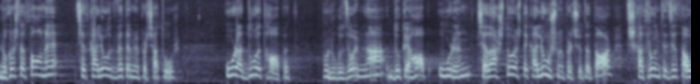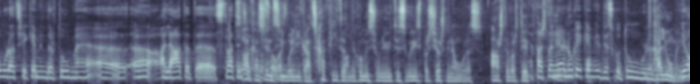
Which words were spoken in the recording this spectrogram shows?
Nuk është e thanë që të kalohet vetëm nëpër çat urë. Ura duhet të hapet, por nuk guxojmë na, duke hapë urën, që edhe ashtu është e kalueshme për qytetarë, të shkatërrojmë të gjitha urat që i kemi ndërtu me aleatët strategjikë të Kosovës. Sa ka qenë simbolika, çka flitet në Komisioni yt të Sigurisë për çështjen e urës? A është e vërtetë? E thashë edhe njëherë nuk e kemi diskutu urën. N'kalumen, jo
